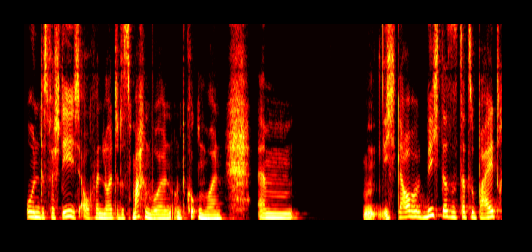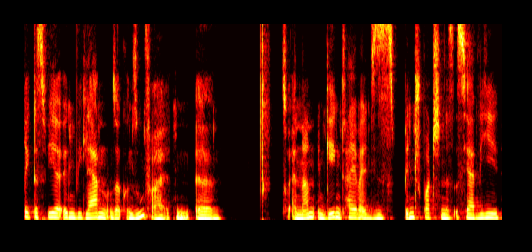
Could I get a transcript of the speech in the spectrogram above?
Und das verstehe ich auch, wenn Leute das machen wollen und gucken wollen. Ähm, ich glaube nicht, dass es dazu beiträgt, dass wir irgendwie lernen, unser Konsumverhalten äh, zu ändern. Im Gegenteil, weil dieses Binge-Watchen, das ist ja wie,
